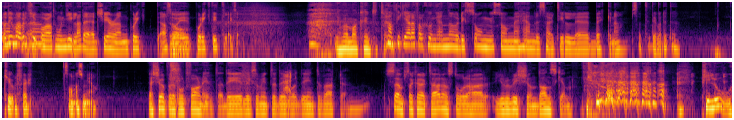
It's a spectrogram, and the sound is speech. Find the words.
Och det var väl typ bara att hon gillade Ed Sheeran på, rikt, alltså, Ja. på riktigt. Liksom. Ja, men man kan ju inte ta... Han fick i alla fall sjunga en nördig sång som hänvisar till eh, böckerna. Så att det var lite kul för sådana som jag. Jag köper det fortfarande inte. Det är liksom inte, det, var, det är inte värt det. Sämsta karaktären står det här, Eurovision-dansken. Pilou.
